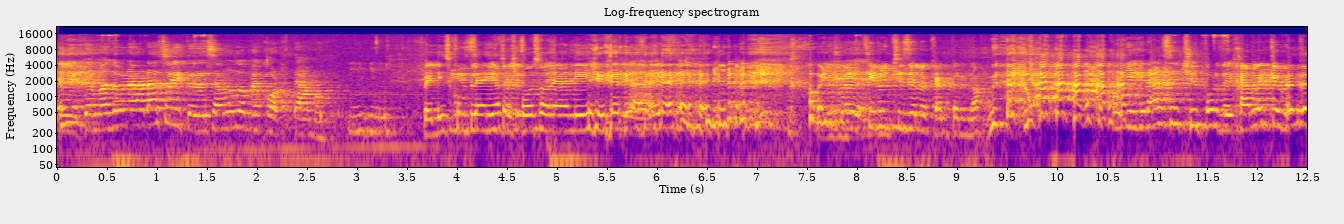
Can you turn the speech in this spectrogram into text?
Te mando un abrazo y te deseamos lo mejor, te amo. Feliz cumpleaños, esposo de Ani. Oye, voy a decir un chiste local, pero no. Oye, gracias, Chuy, por dejarla que venga.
